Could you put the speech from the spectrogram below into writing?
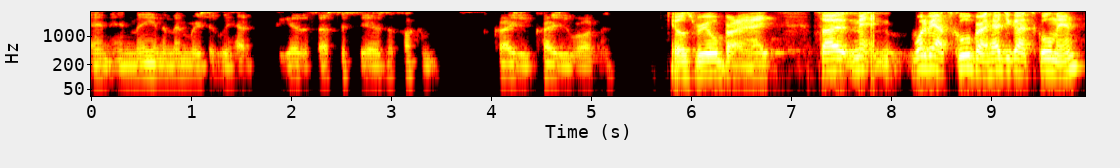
and and me and the memories that we had together. So it's just yeah, it was a fucking crazy crazy ride, man. It was real, bro. Eh? So, man, what about school, bro? How'd you go at school, man?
